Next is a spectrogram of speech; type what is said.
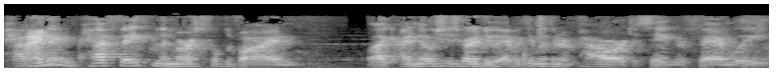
Have, I'm- fa- have faith in the merciful divine. Like I know she's going to do everything within her power to save your family.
